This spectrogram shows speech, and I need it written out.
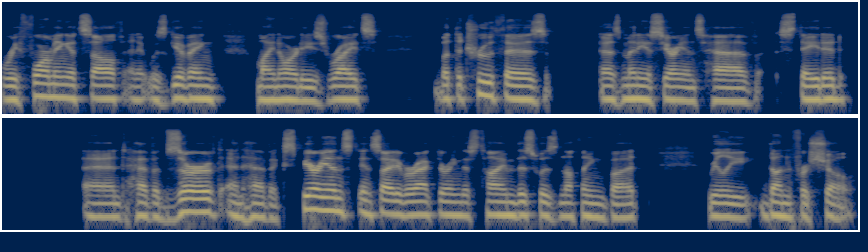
reforming itself and it was giving minorities rights. But the truth is, as many Assyrians have stated and have observed and have experienced inside of Iraq during this time, this was nothing but really done for show.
